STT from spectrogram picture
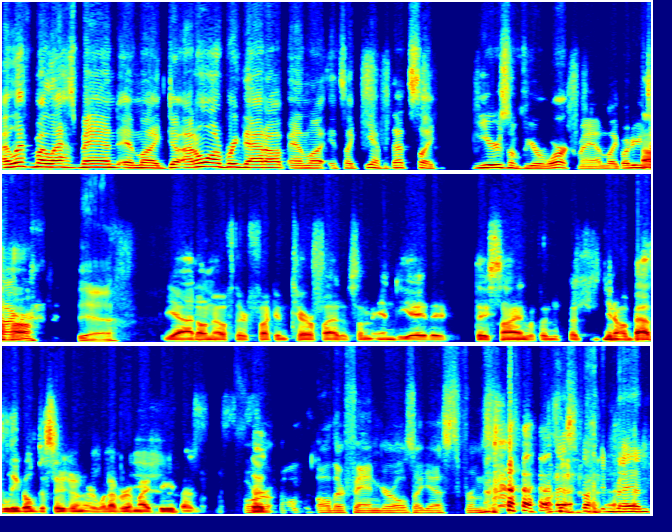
I left my last band and like I don't want to bring that up. And like it's like, yeah, but that's like years of your work, man. Like, what are you talking Uh-huh. about? Yeah. Yeah, I don't know if they're fucking terrified of some NDA they they signed with an, a you know a bad legal decision or whatever it might be, but Or all, all their fangirls, I guess, from the last fucking band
